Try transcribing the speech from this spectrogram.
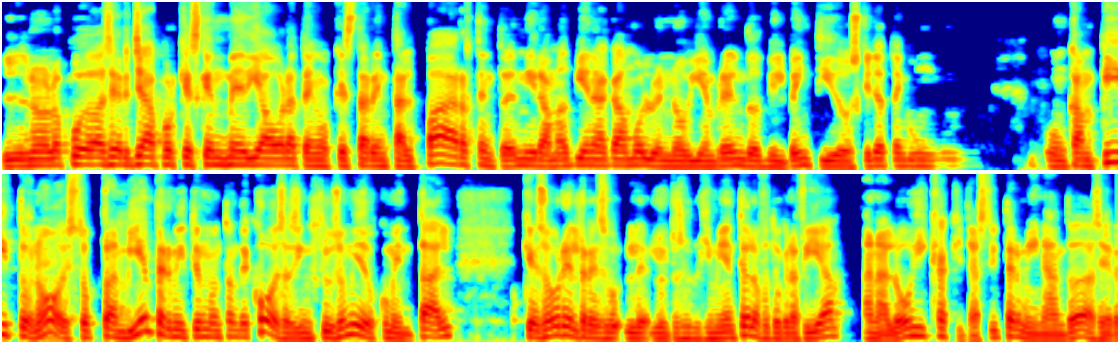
no lo puedo hacer ya porque es que en media hora tengo que estar en tal parte, entonces mira, más bien hagámoslo en noviembre del 2022, que ya tengo un un campito, ¿no? Esto también permite un montón de cosas, incluso mi documental, que es sobre el, resurgimiento de la fotografía analógica, que ya estoy terminando de hacer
